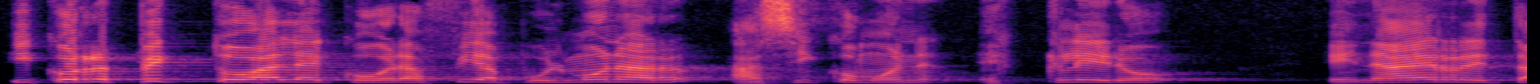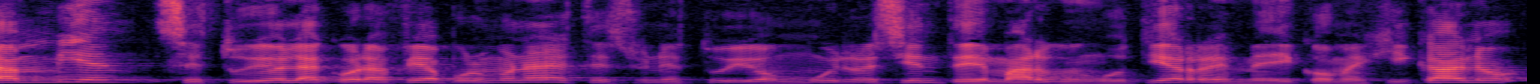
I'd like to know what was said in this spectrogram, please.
Y con respecto a la ecografía pulmonar, así como en esclero, en AR también se estudió la ecografía pulmonar, este es un estudio muy reciente de Marvin Gutiérrez, médico mexicano,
